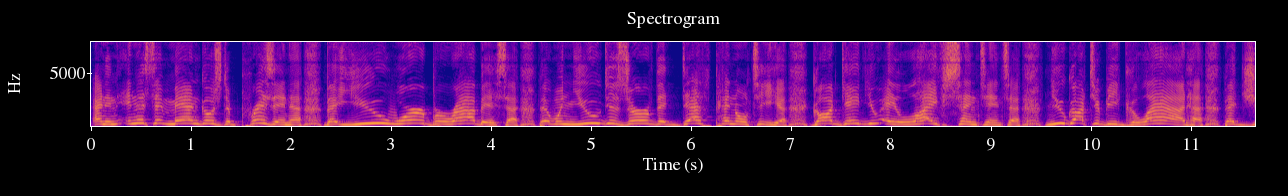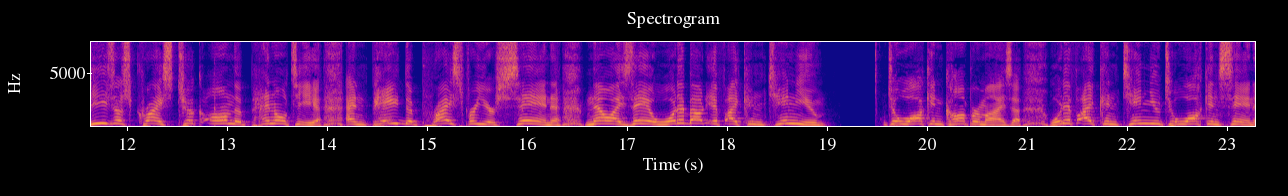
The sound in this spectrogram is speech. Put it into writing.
and an innocent man goes to prison, that you were Barabbas, that when you deserve the death penalty, God gave you a life sentence. You got to be glad that Jesus Christ took on the penalty and paid the price for your sin. Now, Isaiah, what about if I continue? To walk in compromise? What if I continue to walk in sin?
